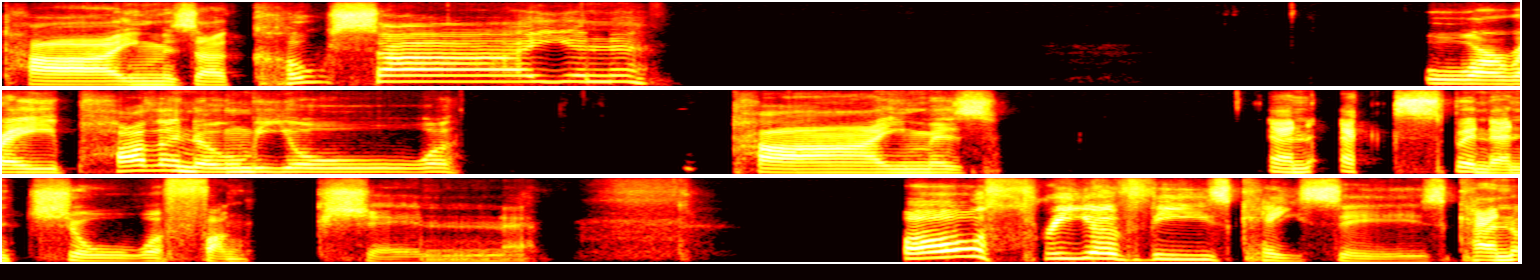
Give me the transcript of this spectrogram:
times a cosine or a polynomial times an exponential function. All three of these cases can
